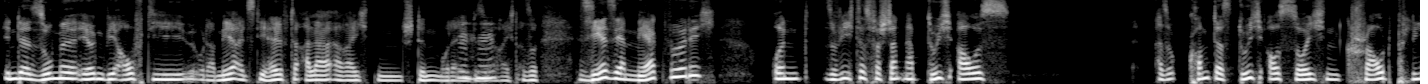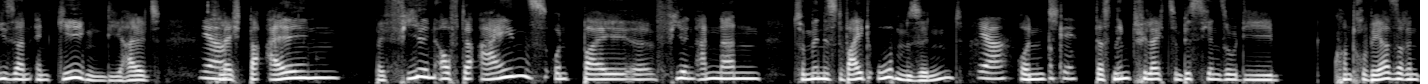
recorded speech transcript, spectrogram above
in der Summe irgendwie auf die oder mehr als die Hälfte aller erreichten Stimmen oder irgendwie mhm. so erreicht. Also sehr, sehr merkwürdig und so wie ich das verstanden habe, durchaus, also kommt das durchaus solchen Crowd-Pleasern entgegen, die halt ja. vielleicht bei allen bei vielen auf der Eins und bei äh, vielen anderen zumindest weit oben sind. Ja. Und okay. das nimmt vielleicht so ein bisschen so die kontroverseren,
